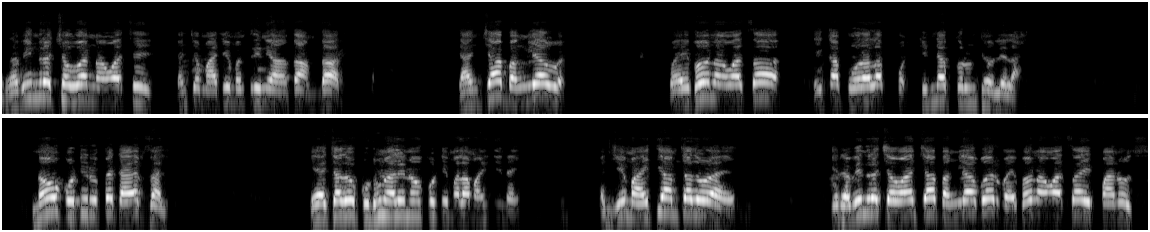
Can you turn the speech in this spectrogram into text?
रवींद्र चव्हाण नावाचे त्यांचे माजी मंत्री आता आमदार. त्यांच्या बंगल्यावर वैभव नावाचा एका पोराला किडनॅप करून ठेवलेला आहे. नऊ कोटी रुपये गायब झाले. याच्याजवळ कुठून आले नऊ कोटी मला माहिती नाही. पण जी माहिती आमच्याजवळ आहे की रवींद्र चव्हाणच्या बंगल्यावर वैभव नावाचा एक माणूस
